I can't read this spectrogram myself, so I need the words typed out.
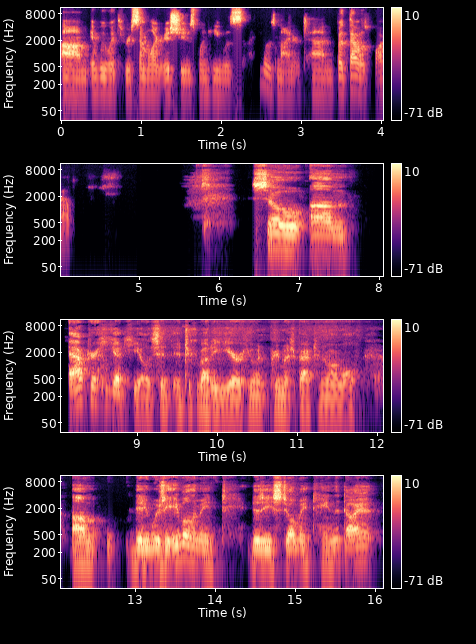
Um, and we went through similar issues when he was, I think it was nine or 10, but that was wild. So um, after he got healed, he said it took about a year. He went pretty much back to normal. Um, did he was he able to maintain? Does he still maintain the diet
